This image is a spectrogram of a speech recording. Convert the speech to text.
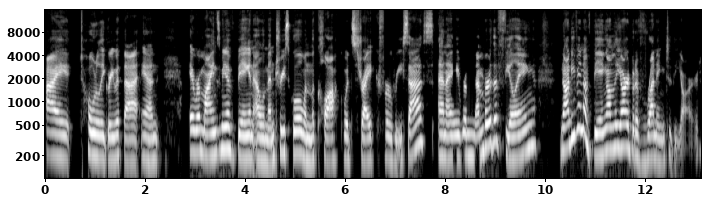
I totally agree with that. And it reminds me of being in elementary school when the clock would strike for recess. And I remember the feeling not even of being on the yard, but of running to the yard.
